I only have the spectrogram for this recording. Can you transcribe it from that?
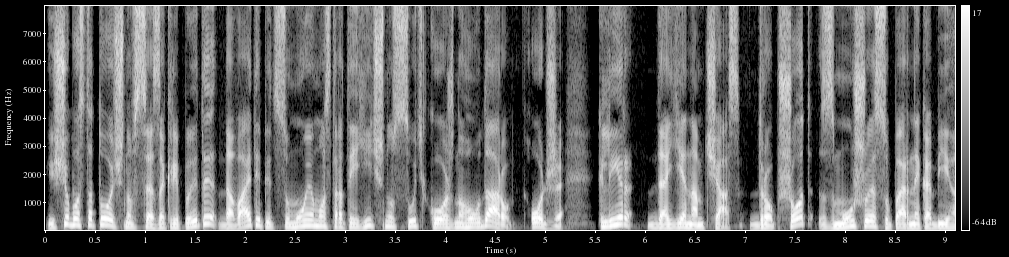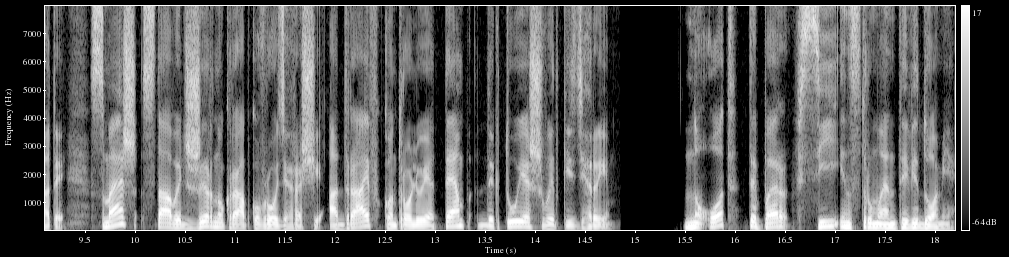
І щоб остаточно все закріпити, давайте підсумуємо стратегічну суть кожного удару. Отже, клір дає нам час, дропшот змушує суперника бігати, смеш ставить жирну крапку в розіграші, а драйв контролює темп, диктує швидкість гри. Ну от тепер всі інструменти відомі.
